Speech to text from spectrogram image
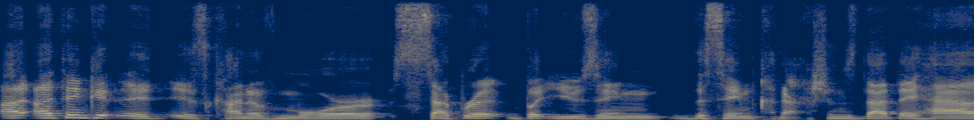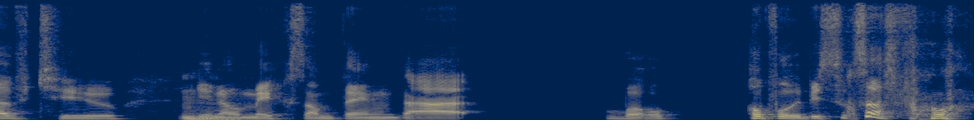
I, I think it, it is kind of more separate, but using the same connections that they have to, mm-hmm. you know, make something that will hopefully be successful.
